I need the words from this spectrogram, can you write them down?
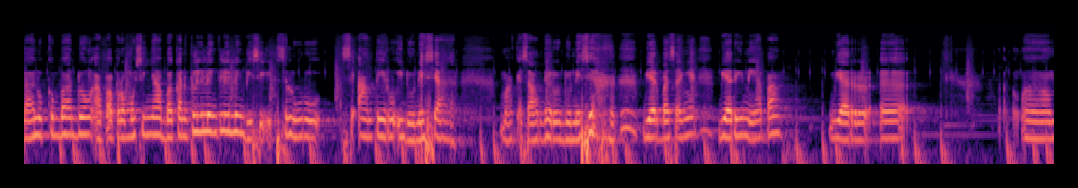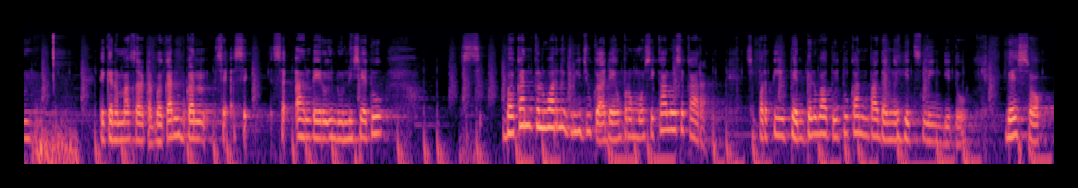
lalu ke Bandung apa promosinya bahkan keliling-keliling di seluruh seantero Indonesia pakai seantero Indonesia. Biar bahasanya biar ini apa biar uh, um, dikenal masyarakat. Bahkan bukan se, se, se antero Indonesia itu bahkan ke luar negeri juga ada yang promosi. Kalau sekarang seperti band-band waktu itu kan pada ngehits nih gitu. Besok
